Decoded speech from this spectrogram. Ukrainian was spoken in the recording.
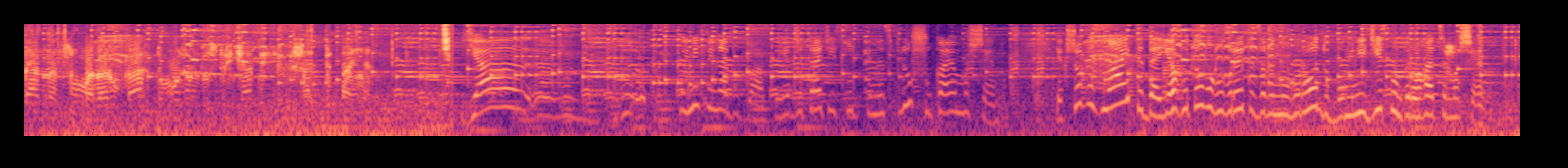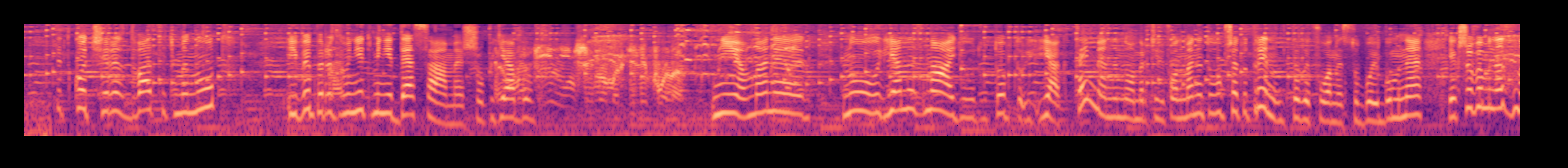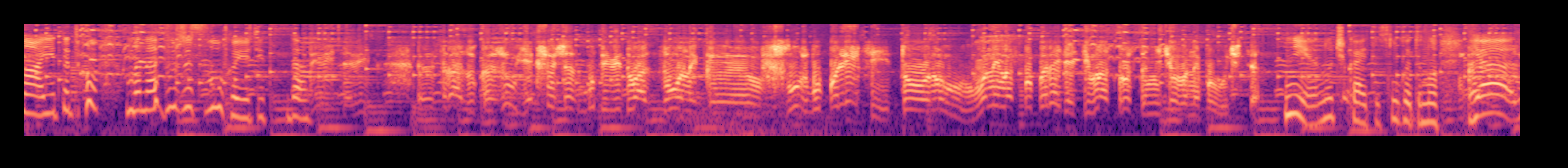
Дана сума на руках, то можна зустрічатися рішати питання. Я е, ну, пойміть будь ласка, я вже третій сутки не сплю, шукаю машину. Якщо ви знаєте, де я готова говорити за винагороду, бо мені дійсно дорога ця машина. Тако через 20 минут і ви перезвоніть мені де саме, щоб я був. Інший номер телефона? Ні, в мене ну я не знаю. Тобто, як цей в мене номер телефону? У мене то взагалі три телефони з собою, бо мене, якщо ви мене знаєте, то мене дуже слухають. І, да. Дивіться, Е, кажу, якщо зараз буде від вас дзвоник е, в службу поліції, то ну вони нас попередять і в нас просто нічого не вийде. Ні, ну чекайте, слухайте, ну я,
